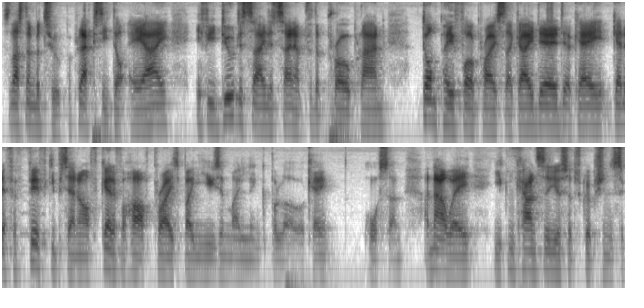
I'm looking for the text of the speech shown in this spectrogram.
so that's number two, perplexity.ai. If you do decide to sign up for the pro plan, don't pay full price like I did, okay? Get it for 50% off, get it for half price by using my link below, okay? Awesome. And that way you can cancel your subscriptions to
